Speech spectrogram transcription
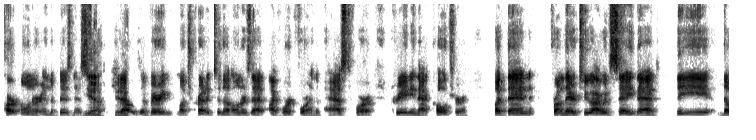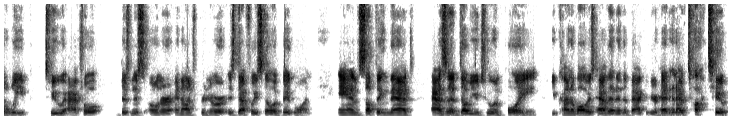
part owner in the business. Yeah, yeah. That was a very much credit to the owners that I've worked for in the past for creating that culture. But then from there too, I would say that the the leap to actual business owner and entrepreneur is definitely still a big one and something that as a W2 employee, you kind of always have that in the back of your head. And I've talked to,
